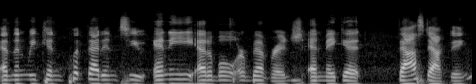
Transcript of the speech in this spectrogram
and then we can put that into any edible or beverage and make it fast acting,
